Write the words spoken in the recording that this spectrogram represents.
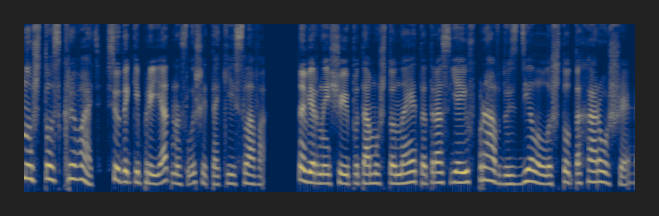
Ну что скрывать, все таки приятно слышать такие слова. Наверное, еще и потому, что на этот раз я и вправду сделала что-то хорошее.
